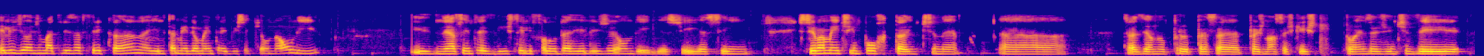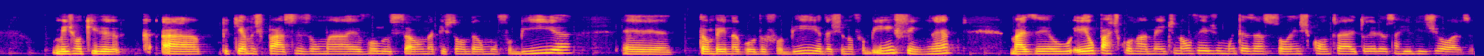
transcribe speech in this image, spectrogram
religião de matriz africana, e ele também deu uma entrevista que eu não li. E nessa entrevista ele falou da religião dele. Achei assim extremamente importante, né? Ah, trazendo para as nossas questões, a gente vê, mesmo que a pequenos passos, uma evolução na questão da homofobia, é, também na gordofobia, da xenofobia, enfim, né? Mas eu, eu, particularmente, não vejo muitas ações contra a intolerância religiosa.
